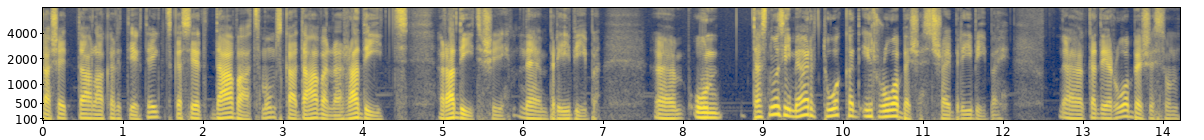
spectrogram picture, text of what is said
kā šeit tālāk arī tiek teikts, kas ir dāvāts mums kā dāvana radīts, radīta šī ne, brīvība. Um, un tas nozīmē arī to, kad ir robežas šai brīvībai, uh, kad ir robežas un,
